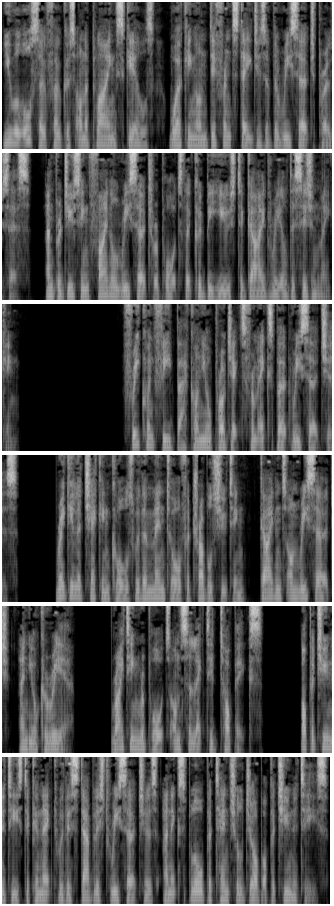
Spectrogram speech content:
You will also focus on applying skills, working on different stages of the research process, and producing final research reports that could be used to guide real decision making. Frequent feedback on your projects from expert researchers. Regular check in calls with a mentor for troubleshooting, guidance on research, and your career. Writing reports on selected topics. Opportunities to connect with established researchers and explore potential job opportunities.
